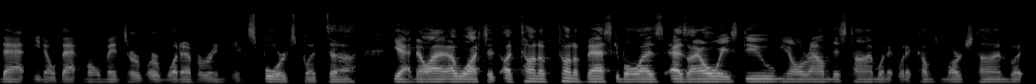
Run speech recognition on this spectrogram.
that you know that moment or, or whatever in, in sports but uh yeah no I, I watched a, a ton of ton of basketball as as I always do you know around this time when it when it comes March time but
